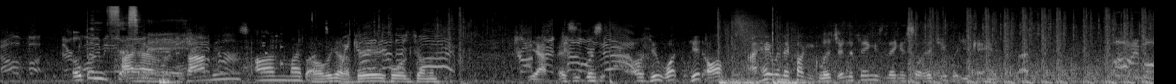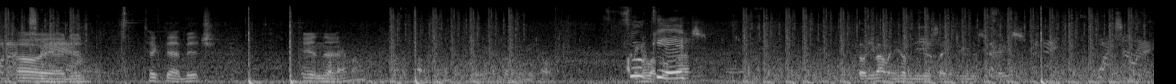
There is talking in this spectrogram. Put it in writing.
Alpha, Open climbing I sesame. have zombies on my butt. Oh, we got a big horde coming. Yeah, this is this. now. Oh, dude, what? Get off! I hate when they fucking glitch into things. They can still hit you, but you can't hit them back. I'm on a Oh yeah, tear. dude. Take that, bitch. And Is that that. ammo? Oh, fuck, need. I'm gonna heal up real fast. So you might want to heal the other side too, just in. Watch your aim.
